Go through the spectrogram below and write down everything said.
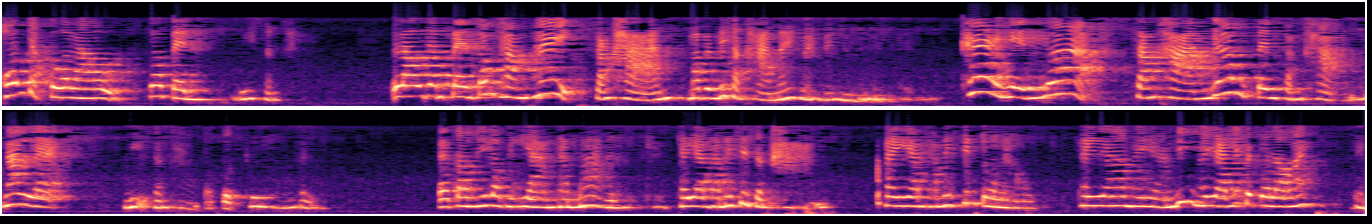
พ้นจากตัวเราก็เป็นวิสังขารเราจำเป็นต้องทำให้สังขารมาเป็นวิสังขารไหมไม่เป็นแค่เห็นว่าสังขารย่อมเป็นสังขารนั่นแหละวิสังขารปรากฏขึ้นพร้อมกัน แต่ตอนนี้เราพยายามทำมากเลย พยายามทำให้สิ้นสังขารพยายามทำให้สิ้นตัวเรา พยายามพยายามยิ่งพยายามไม่เป็นตัวเราไหมเป็น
